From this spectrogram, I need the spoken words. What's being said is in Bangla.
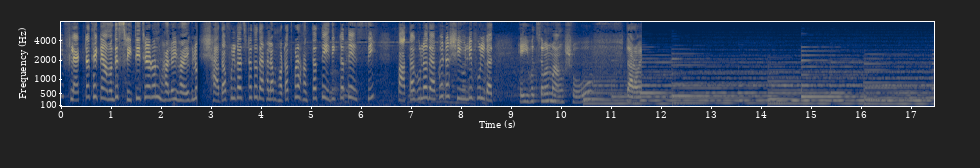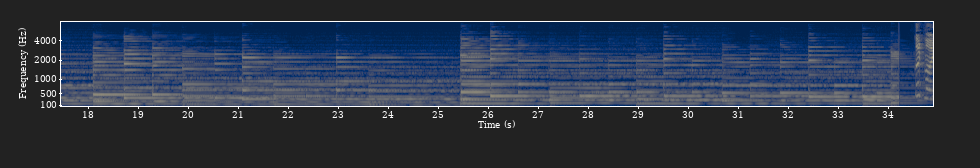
এই ফ্ল্যাটটা থেকে আমাদের স্মৃতিচারণ ভালোই হয়। এগুলো সাদা ফুল গাছটা তো দেখালাম। হঠাৎ করে হাঁটতে হাঁটতে এই দিকটাতে এসছি। পাতাগুলো দেখো, এটা শিউলি ফুল গাছ। এই হচ্ছে আমার মাংস। দাঁড়ায়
